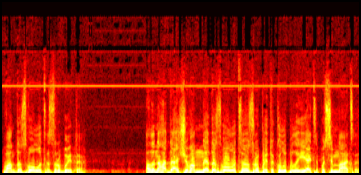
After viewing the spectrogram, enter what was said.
Вам дозволили це зробити. Але нагадаю, що вам не дозволили це зробити, коли були яйця по 17.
